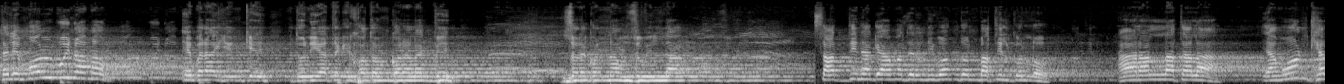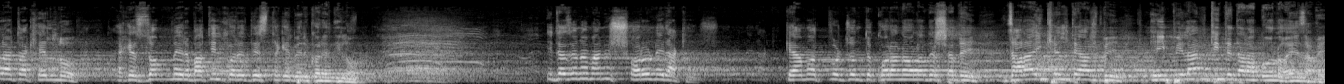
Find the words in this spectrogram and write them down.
তাহলে মলবুই নামক এব্রাহিমকে দুনিয়া থেকে খতম করা লাগবে। জোরে কন্যা হুজুবিল্লাহ সাত দিন আগে আমাদের নিবন্ধন বাতিল করল। আর আল্লাহ তালা এমন খেলাটা খেললো, একে জম্মের বাতিল করে দেশ থেকে বের করে দিল। এটা যেন মানুষ স্মরণে রাখে। কেমত পর্যন্ত কোরআনওয়ালাদের সাথে যারাই খেলতে আসবে, এই পেলান্টিতে তারা গোল হয়ে যাবে।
